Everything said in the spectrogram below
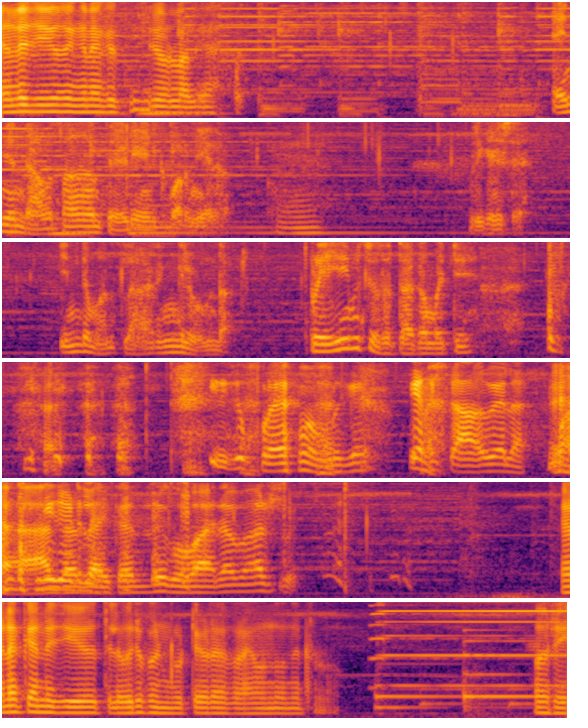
എന്റെ ജീവിതം ഇങ്ങനെയൊക്കെ തീരുള്ളൂ അല്ലേ ഇനി എന്റെ അവസാനം തേടി എനിക്ക് പറഞ്ഞുതരാം. വികേഷേ എന്റെ മനസ്സിൽ ആരെങ്കിലും ഉണ്ടാ? പ്രേമിച്ച് സെറ്റാക്കാൻ പറ്റിയേ? എനിക്ക് പ്രേമം എന്റെ എനിക്ക് എന്റെ ജീവിതത്തിൽ ഒരു പെൺകുട്ടിയുടെ അഭിപ്രായം തോന്നിട്ടുള്ളൂ ഒരേ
